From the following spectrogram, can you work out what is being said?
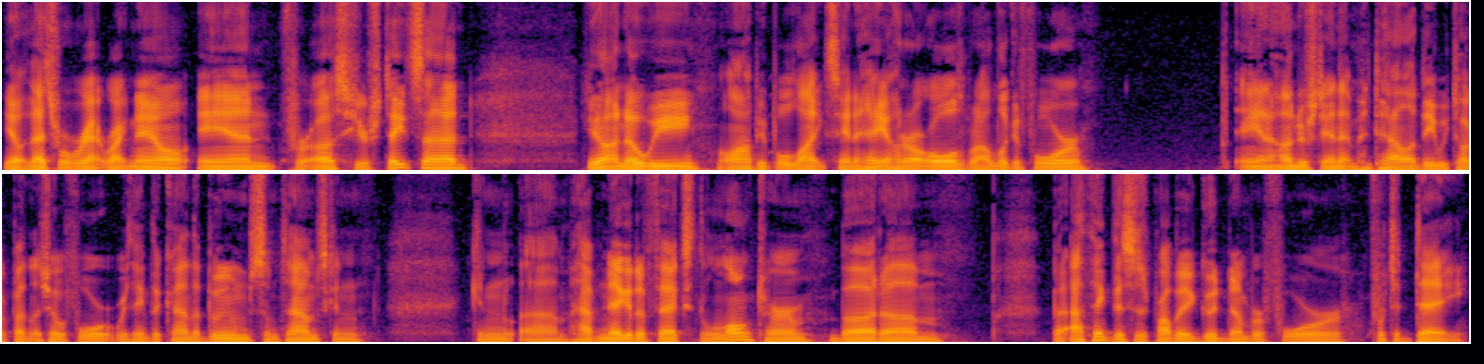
you know that's where we're at right now. And for us here stateside, you know I know we a lot of people like saying, "Hey, 100 oil is what I'm looking for," and I understand that mentality. We talked about in the show before. We think the kind of the booms sometimes can can um, have negative effects in the long term, but um, but I think this is probably a good number for for today.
